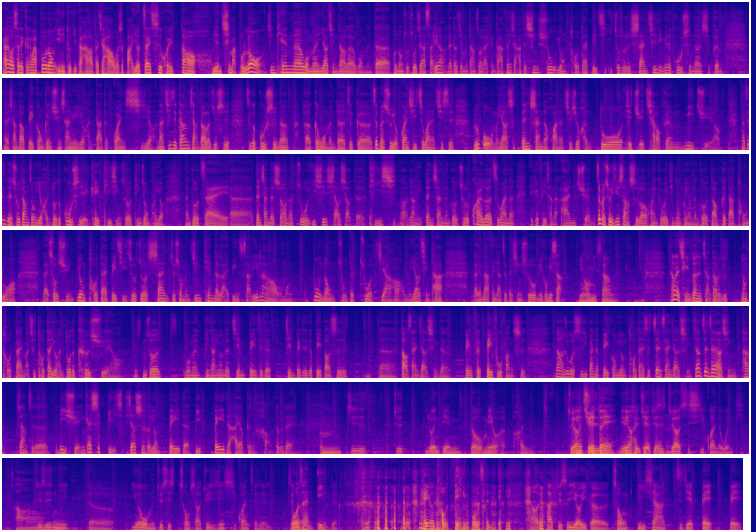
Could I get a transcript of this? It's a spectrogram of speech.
哎，我是那个马布隆，印尼土著的好，大家好，我是巴佑，再次回到元气马布隆。今天呢，我们邀请到了我们的布农族作家萨利朗来到节目当中，来跟大家分享他的新书《用头带背起一座座的山》。其实里面的故事呢，是跟呃向导背弓跟巡山员有很大的关系哦。那其实刚刚讲到了，就是这个故事呢，呃，跟我们的这个这本书有关系之外呢，其实如果我们要是登山的话呢，其实有很多一些诀窍跟秘诀哦。那这这本书当中有很多的故事，也可以提醒所有听众朋友，能够在呃登山的时候呢，做一些小小的提醒啊，让你登山能够除了快乐之外呢，也可以非常的安全。这本书已经上市了，欢迎各位听众朋友能够到各大通路哦来搜寻，用头带背起一座座山，就是我们今天的来宾萨利浪哦，我们布农族的作家哈，我们邀请他来跟大家分享这本新书《米呼米桑》。米呼米桑。刚才前一段就讲到了，就是用头带嘛，其实头带有很多的科学哦。你你说我们平常用的肩背这个肩背的这个背包是呃倒三角形的背背背负方式，那如果是一般的背弓用头带是正三角形，这样正三角形它这样子的力学应该是比比较适合用背的，比背的还要更好，对不对？嗯，其实就是论点都没有很很。主要绝对没有很绝对，就是主要是习惯的问题。哦、嗯，就是你的，因为我们就是从小就已经习惯这个，这个、脖子很硬的，可以用头顶，脖子很硬。然后它就是有一个从底下直接背背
